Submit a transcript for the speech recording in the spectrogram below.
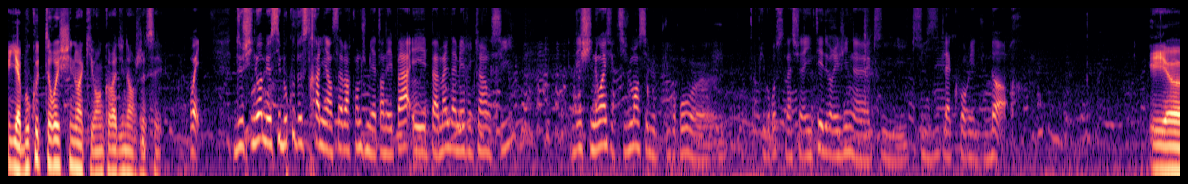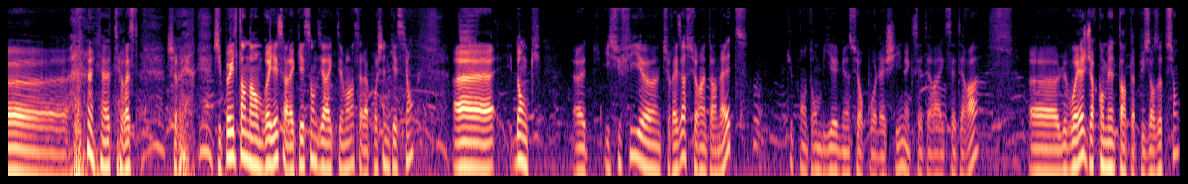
Il y a beaucoup de touristes chinois qui vont en Corée du Nord, je sais. Oui, de Chinois, mais aussi beaucoup d'Australiens. Ça, par contre, je m'y attendais pas, et pas mal d'Américains aussi. Des Chinois, effectivement, c'est le plus gros, euh, la plus grosse nationalité d'origine euh, qui, qui visite la Corée du Nord. Et euh... tu restes- je- j'ai pas eu le temps d'embrayer sur la question directement, c'est la prochaine question. Euh, donc, euh, il suffit, tu réserves sur internet, tu prends ton billet bien sûr pour la Chine, etc., etc. Euh, le voyage dure combien de temps? T'as plusieurs options?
